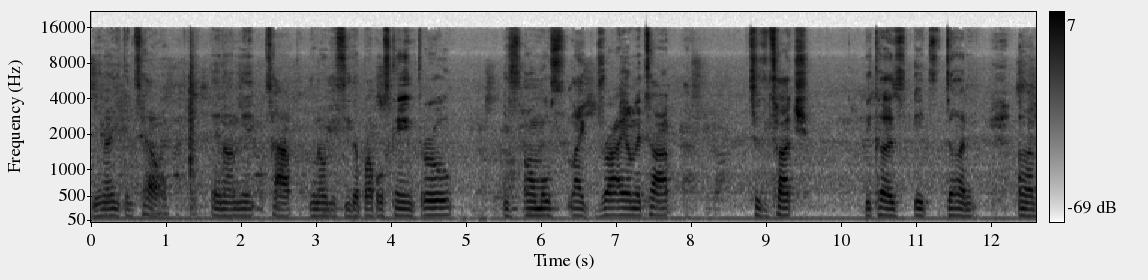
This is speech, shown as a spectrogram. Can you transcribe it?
You know, you can tell. And on the top, you know, you see the bubbles came through. It's almost like dry on the top to the touch because it's done um,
